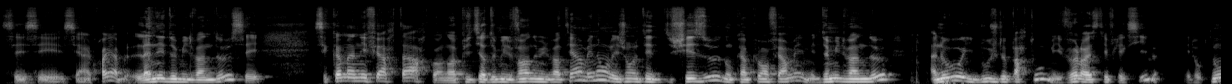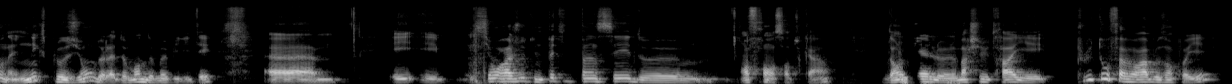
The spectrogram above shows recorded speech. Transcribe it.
C'est incroyable. L'année 2022, c'est comme un effet à retard. Quoi. On aurait pu dire 2020, 2021, mais non, les gens étaient chez eux, donc un peu enfermés. Mais 2022, à nouveau, ils bougent de partout, mais ils veulent rester flexibles. Et donc, nous, on a une explosion de la demande de mobilité. Euh, et, si on rajoute une petite pincée de, en France en tout cas, hein, dans mmh. lequel le marché du travail est plutôt favorable aux employés,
